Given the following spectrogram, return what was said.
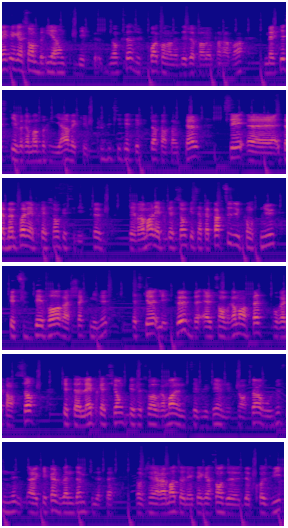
l'intégration brillante des pubs. Donc ça, je crois qu'on en a déjà parlé auparavant. Mais qu'est-ce qui est vraiment brillant avec les publicités TikTok en tant que telles, c'est euh, t'as même pas l'impression que c'est des pubs. C'est vraiment l'impression que ça fait partie du contenu que tu dévores à chaque minute est-ce que les pubs, elles sont vraiment faites pour être en sorte que tu as l'impression que ce soit vraiment une célébrité, un influenceur ou juste quelqu'un de random qui le fait? Donc généralement, tu as l'intégration de, produits,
